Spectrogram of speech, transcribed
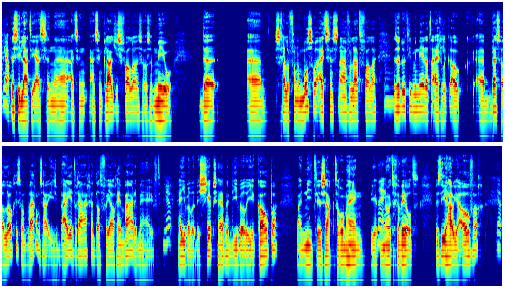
Ja. Dus die laat hij uit zijn, eh, uit zijn, uit zijn klauwtjes vallen, zoals een meeuw de eh, schelp van een mossel uit zijn snavel laat vallen. Mhm. En zo doet die meneer dat eigenlijk ook. Eh, best wel logisch, want waarom zou je iets bij je dragen dat voor jou geen waarde meer heeft? Ja. Je wilde de chips hebben, die wilde je kopen, maar niet de zak eromheen. Die heb Nee. je nooit gewild. Dus die hou je over. Ja.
